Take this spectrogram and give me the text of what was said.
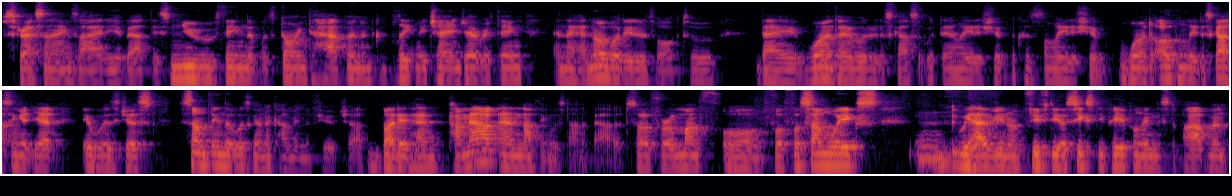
stress and anxiety about this new thing that was going to happen and completely change everything, and they had nobody to talk to. They weren't able to discuss it with their leadership because the leadership weren't openly discussing it yet. It was just something that was going to come in the future. But it had come out and nothing was done about it. So for a month or for, for some weeks, mm. we have, you know, 50 or 60 people in this department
